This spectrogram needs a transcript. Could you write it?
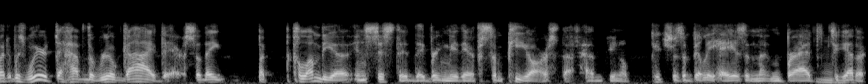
but it was weird to have the real guy there. So they, but Columbia insisted they bring me there for some PR stuff. have, you know pictures of Billy Hayes and then Brad mm. together.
